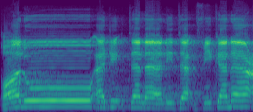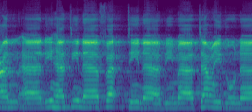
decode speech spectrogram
قالوا أجئتنا لتأفكنا عن آلهتنا فأتنا بما تعدنا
